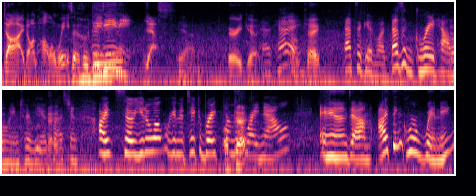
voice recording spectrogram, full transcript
died on Halloween? Is it Houdini? Houdini. Yes. Yeah. Very good. Okay. Okay. That's a good one. That's a great Halloween trivia Okay. question. All right, so you know what? We're going to take a break from Okay. it right now. And um, I think we're winning.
